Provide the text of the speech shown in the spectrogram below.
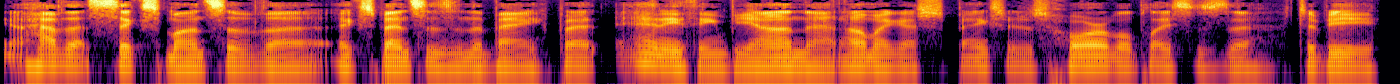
you know, have that six months of uh, expenses in the bank. But anything beyond that, oh my gosh, banks are just horrible places to to be.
